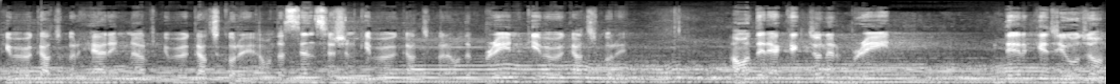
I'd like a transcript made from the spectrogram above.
কীভাবে কাজ করে হেয়ারিং নার্ভ কীভাবে কাজ করে, আমাদের সেন্সেশন কীভাবে কাজ করে, আমাদের ব্রেন কীভাবে কাজ করে, আমাদের এক একজনের ব্রেন দেড় কেজি ওজন,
